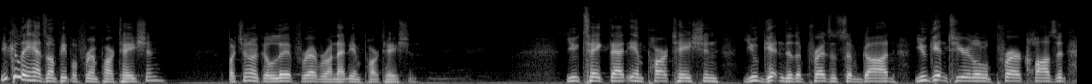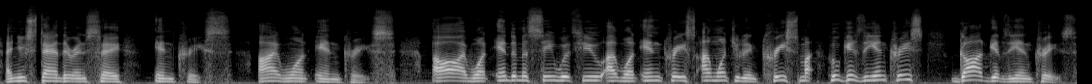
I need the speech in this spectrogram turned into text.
You can lay hands on people for impartation, but you're not going to live forever on that impartation. You take that impartation, you get into the presence of God, you get into your little prayer closet, and you stand there and say, Increase. I want increase. Oh, I want intimacy with you. I want increase. I want you to increase my. Who gives the increase? God gives the increase.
